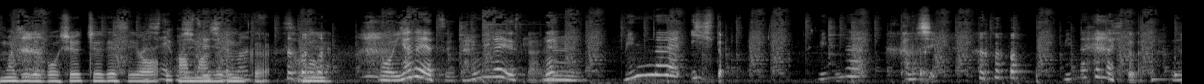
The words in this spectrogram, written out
マジで募集中ですよ、マジでファーマーズリンク。そう。ねムもう嫌なやつ誰もいないですからね、みんないい人。みんな楽しい。みんな変な人だ。みん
